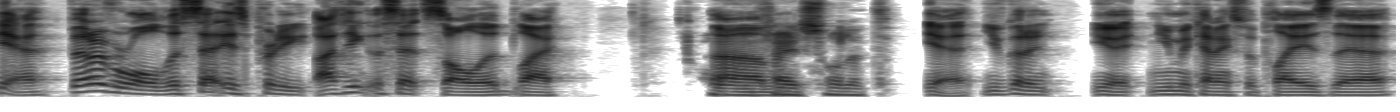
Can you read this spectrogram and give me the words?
yeah, but overall the set is pretty. I think the set's solid. Like oh, um, very solid. yeah, you've got a you know, new mechanics for players there.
